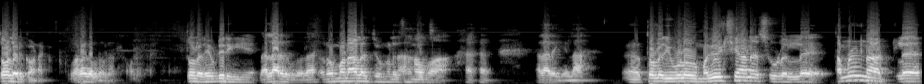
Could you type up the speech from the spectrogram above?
தோழருக்கு வணக்கம். வணக்கம் தோழர். தோழர் எப்படி இருக்கீங்க? நல்லா இருக்கும் தோழர். ரொம்ப நாளாச்சு உங்களை நல்லா இருக்கீங்களா? தொடர் இவ்வளவு மகிழ்ச்சியான சூழல்ல தமிழ்நாட்டுல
